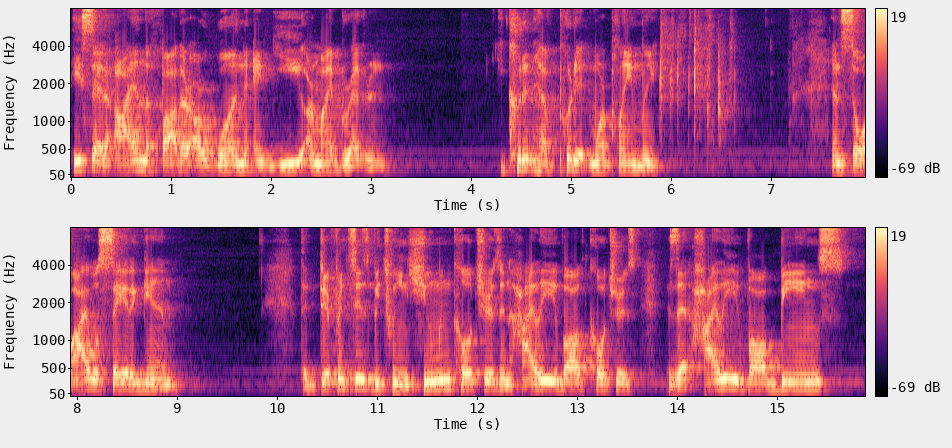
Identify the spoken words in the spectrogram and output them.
He said, I and the Father are one, and ye are my brethren. He couldn't have put it more plainly. And so I will say it again. The differences between human cultures and highly evolved cultures is that highly evolved beings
